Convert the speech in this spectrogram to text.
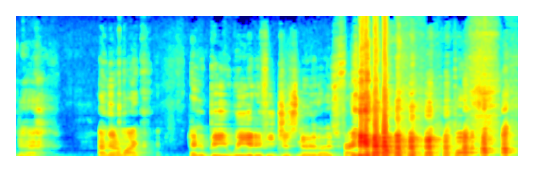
Yeah. and then I'm like, it'd be weird if he just knew those phrases. but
